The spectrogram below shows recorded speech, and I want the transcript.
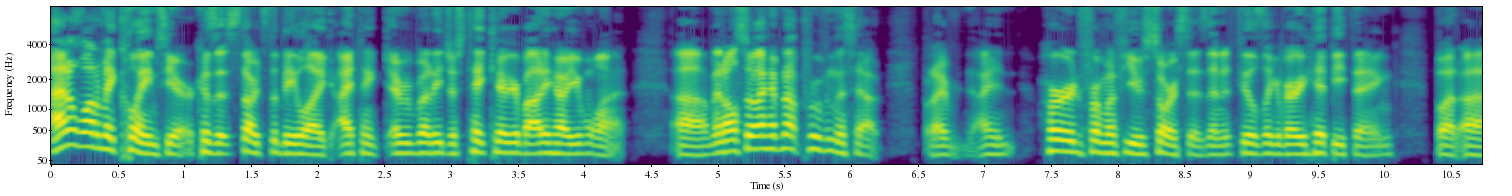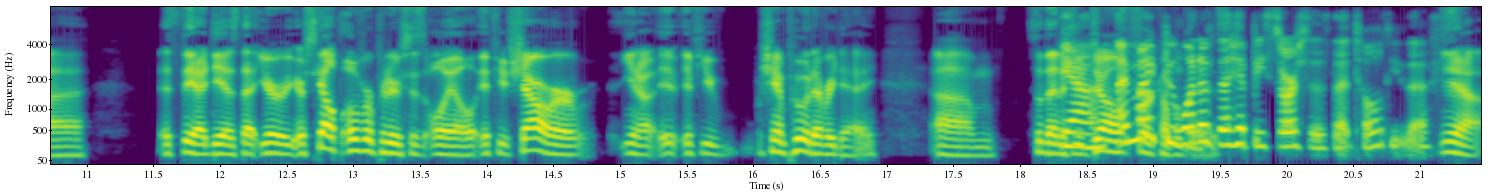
I don't want to make claims here because it starts to be like, I think everybody just take care of your body how you want. Um, and also I have not proven this out, but I've, I heard from a few sources and it feels like a very hippie thing, but, uh, it's the idea is that your your scalp overproduces oil if you shower, you know, if, if you shampoo it every day. Um, so then if you don't, I for a might be one of the hippie sources that told you this. Yeah.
